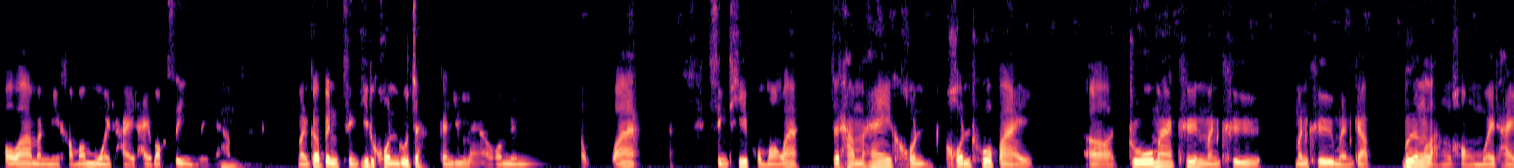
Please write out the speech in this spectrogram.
เพราะว่ามันมีคำว่ามวยไทยไทยบ็อกซิ่งอะไรเงี้ยครับมันก็เป็นสิ่งที่ทุกคนรู้จักกันอยู่แล้วว่ามันแต่ว่าสิ่งที่ผมมองว่าจะทำให้คนคนทั่วไปเอ่อรู้มากขึ้นมันคือมันคือเหมือนกับเบื้องหลังของมวยไทย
